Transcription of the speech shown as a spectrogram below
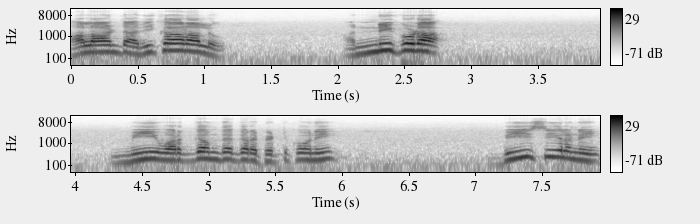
అలాంటి అధికారాలు అన్నీ కూడా మీ వర్గం దగ్గర పెట్టుకొని బీసీలని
